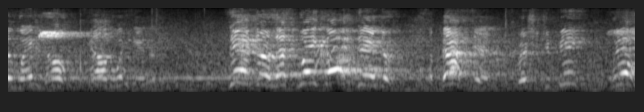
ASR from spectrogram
the way? No. Get out of the way, Xander. Xander, let's wake up, Xander. Sebastian, where should you be? Will,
